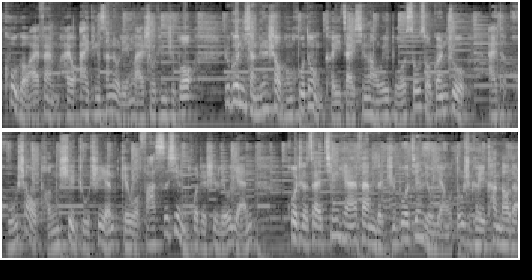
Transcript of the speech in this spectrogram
酷狗 FM，还有爱听三六零来收听直播。如果你想跟邵鹏互动，可以在新浪微博搜索关注胡少鹏是主持人，给我发私信或者是留言，或者在蜻蜓 FM 的直播间留言，我都是可以看到的。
